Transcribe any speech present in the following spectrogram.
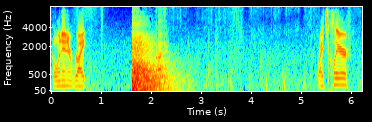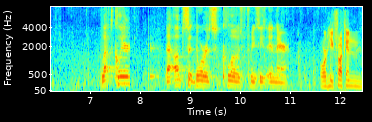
Going in and right. Roger. Right's clear. Left's clear. That opposite door is closed, which means he's in there. Or he fucking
